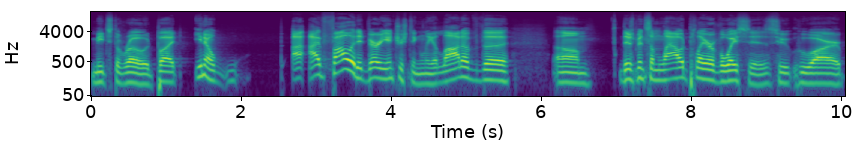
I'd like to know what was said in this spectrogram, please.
meets the road, but you know I, I've followed it very interestingly. A lot of the um, there's been some loud player voices who who are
